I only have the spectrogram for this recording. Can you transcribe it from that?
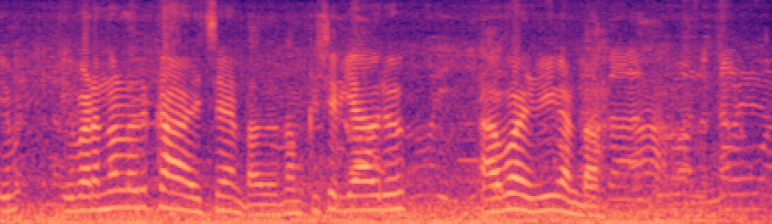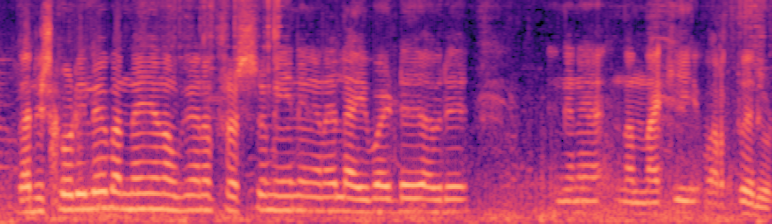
ഇവ- ഇവിടെ നിന്നുള്ളൊരു കാഴ്ച കണ്ടത് നമുക്ക് ശരിക്കും ആ ഒരു ആ വഴി കണ്ട. ധനുഷ്കോടിയിൽ വന്നു കഴിഞ്ഞാൽ നമുക്ക് ഇങ്ങനെ ഫ്രഷ് മീൻ ഇങ്ങനെ ലൈവായിട്ട് അവർ ഇങ്ങനെ നന്നാക്കി വറുത്ത് തരും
